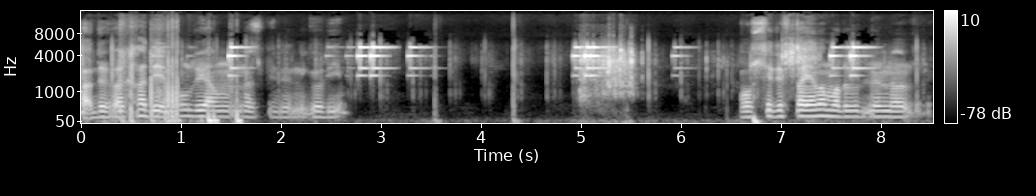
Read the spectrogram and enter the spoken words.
Hadi bak hadi ne oluyor yalnız birini göreyim. Herif dayanamadı birilerini öldürüyor.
